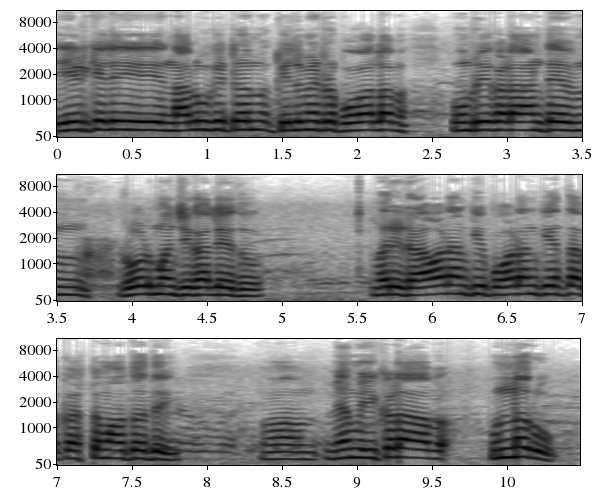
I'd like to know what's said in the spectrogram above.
ఈడికెళ్ళి నాలుగు కిలో- కిలోమీటర్ పోవాలా? ఉమ్రికడ అంటే రోడ్ మంచిగా లేదు. మరి రావడానికి పోవడానికి ఎంత కష్టం అవుతుంది? మేము ఇక్కడ ఉన్నారు.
